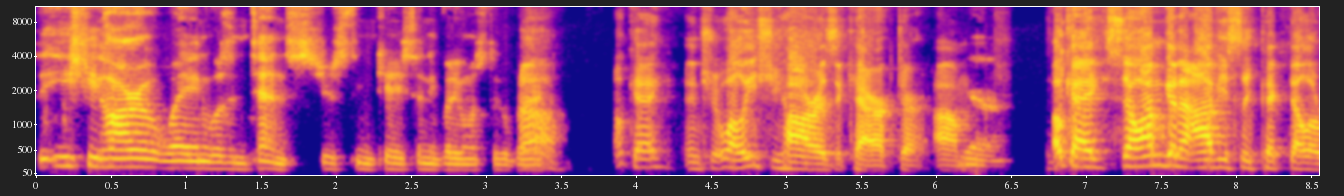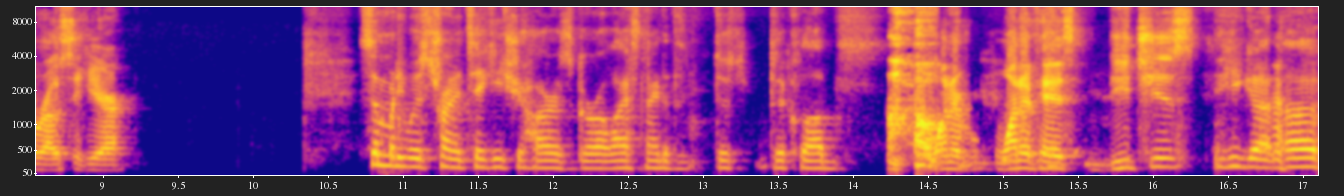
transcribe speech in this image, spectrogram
the Ishihara weigh-in was intense. Just in case anybody wants to go back. oh, okay. Inter- well, Ishihara is a character. Um, Yeah. Okay, so I'm gonna obviously pick De La Rosa here. Somebody was trying to take Ishihara's girl last night at the, the, the club. Uh, one of one of his beaches. He got. Uh,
